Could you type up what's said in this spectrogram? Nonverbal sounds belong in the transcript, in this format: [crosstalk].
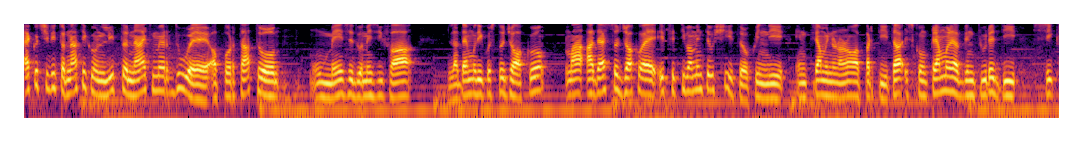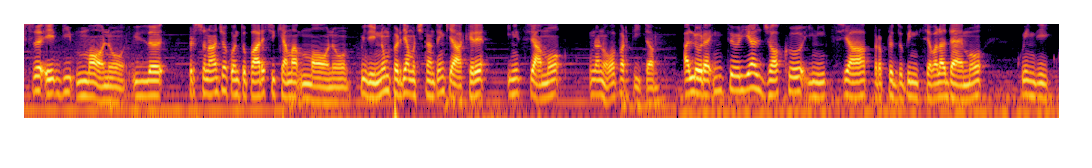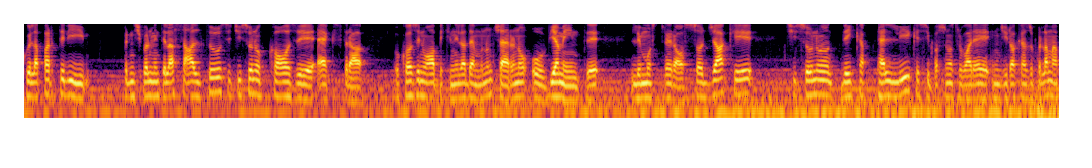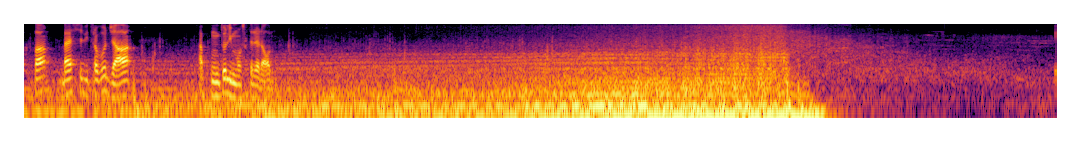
Eccoci ritornati con Little Nightmare 2 Ho portato un mese, due mesi fa la demo di questo gioco Ma adesso il gioco è effettivamente uscito Quindi entriamo in una nuova partita e scopriamo le avventure di Six e di Mono. Il personaggio a quanto pare si chiama Mono. Quindi non perdiamoci tanto in chiacchiere Iniziamo una nuova partita allora, in teoria il gioco inizia proprio dove iniziava la demo, quindi quella parte lì, principalmente l'assalto, se ci sono cose extra o cose nuove che nella demo non c'erano, ovviamente le mostrerò. So già che ci sono dei cappelli che si possono trovare in giro a caso per la mappa, beh se li trovo già, appunto li mostrerò.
